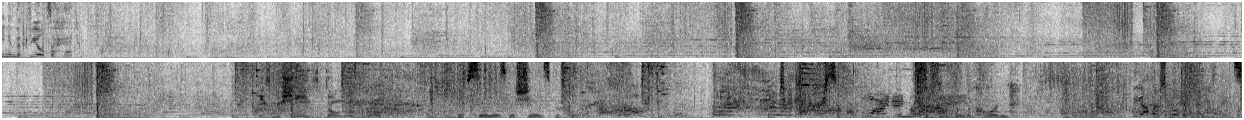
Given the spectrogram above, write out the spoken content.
Fighting in the fields ahead. These machines don't look normal. I've seen these machines before. They're together. They must have come from the cordon. The others will defend planes.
